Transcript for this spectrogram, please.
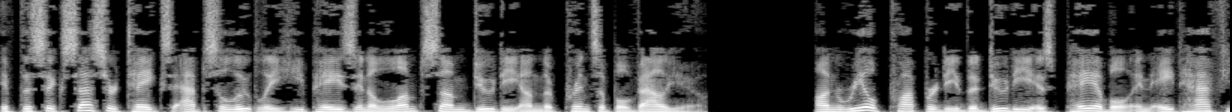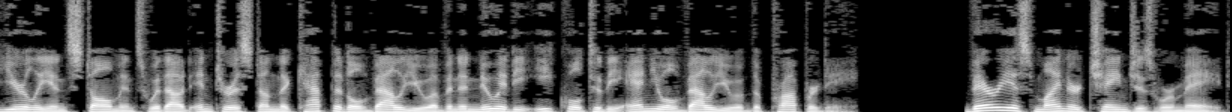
If the successor takes absolutely he pays in a lump sum duty on the principal value. On real property the duty is payable in eight half-yearly installments without interest on the capital value of an annuity equal to the annual value of the property. Various minor changes were made.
